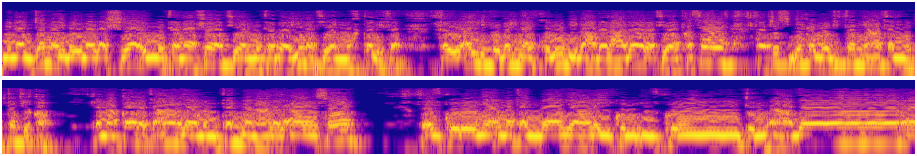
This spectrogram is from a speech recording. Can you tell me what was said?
من الجمع بين الأشياء المتنافرة والمتباينة والمختلفة. فيؤلف بين القلوب بعد العداوة والقساوة فتصبح مجتمعة متفقة. كما قال تعالى ممتنا على الأنصار واذكروا نعمة الله عليكم إذ كنتم أعداء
